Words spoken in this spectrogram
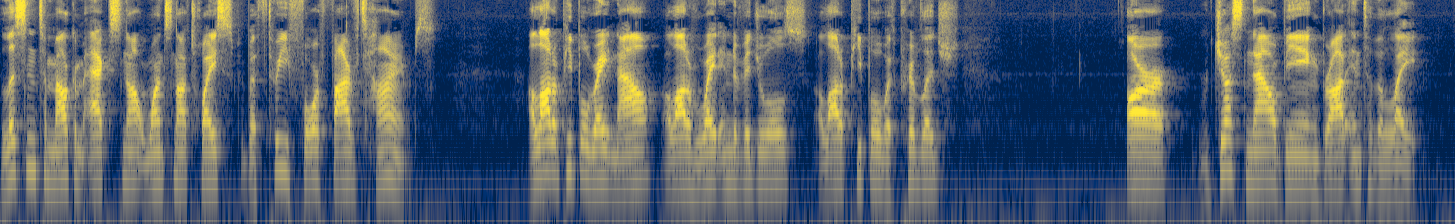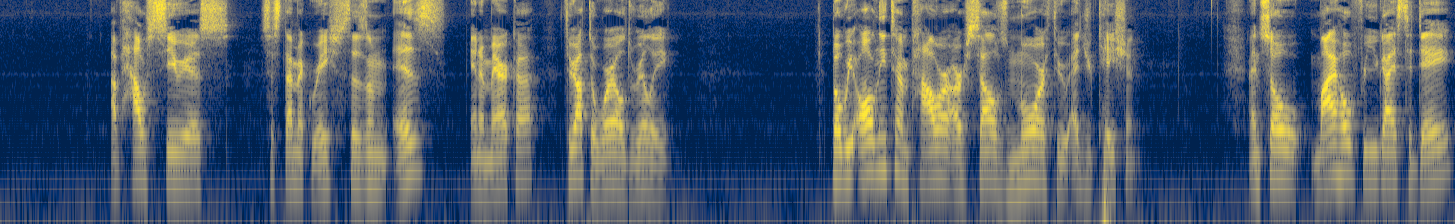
Listen to Malcolm X not once, not twice, but three, four, five times. A lot of people right now, a lot of white individuals, a lot of people with privilege are just now being brought into the light of how serious systemic racism is in America, throughout the world, really. But we all need to empower ourselves more through education. And so, my hope for you guys today,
